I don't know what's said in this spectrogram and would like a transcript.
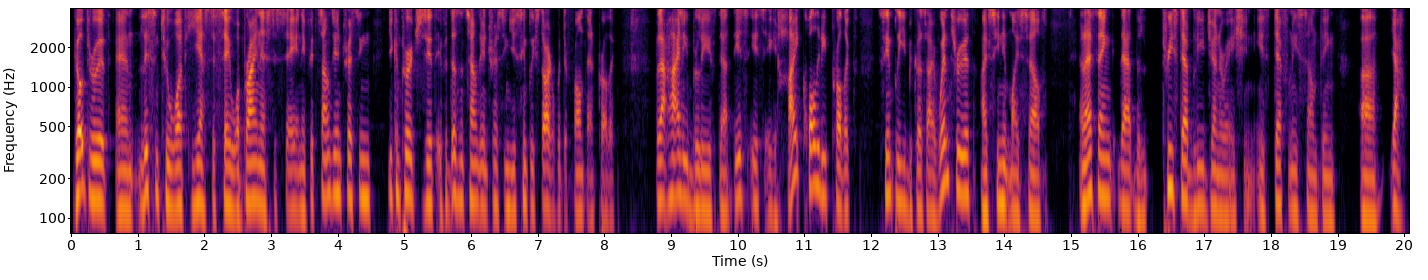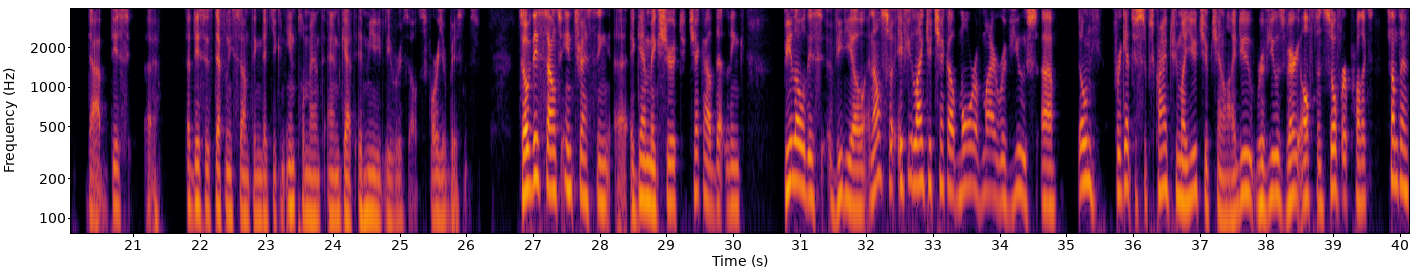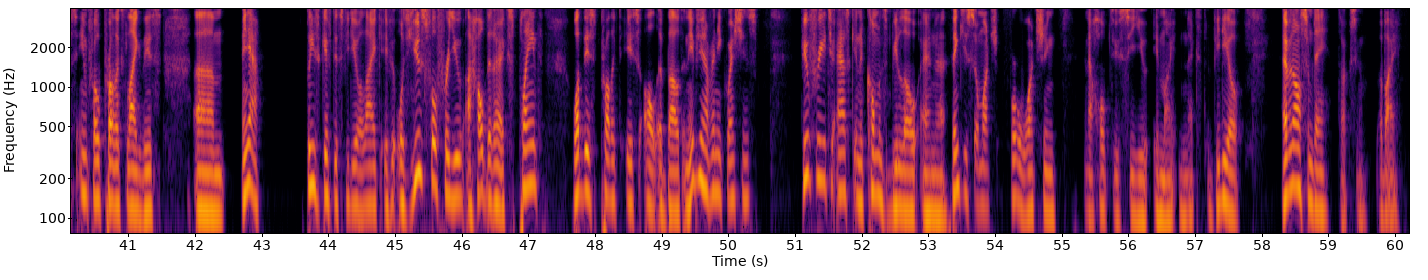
go through it and listen to what he has to say, what Brian has to say. And if it sounds interesting, you can purchase it. If it doesn't sound interesting, you simply start with the front end product. but I highly believe that this is a high quality product simply because I went through it, I've seen it myself, and I think that the three step lead generation is definitely something, uh, yeah, that this uh, that this is definitely something that you can implement and get immediately results for your business. So if this sounds interesting, uh, again, make sure to check out that link below this video. And also, if you'd like to check out more of my reviews, uh, don't forget to subscribe to my YouTube channel. I do reviews very often, software products, sometimes info products like this. Um, and yeah, please give this video a like. If it was useful for you, I hope that I explained what this product is all about. And if you have any questions, feel free to ask in the comments below. And uh, thank you so much for watching. And I hope to see you in my next video. Have an awesome day. Talk soon. Bye-bye.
